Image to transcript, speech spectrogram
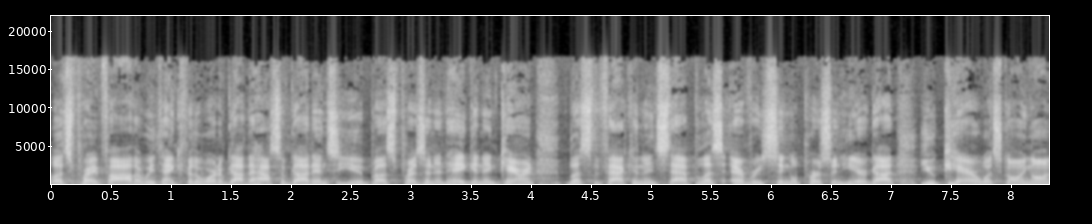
Let's pray. Father, we thank you for the word of God, the house of God, NCU. Bless President Hagan and Karen. Bless the faculty and staff. Bless every single person here, God. You care what's going on.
